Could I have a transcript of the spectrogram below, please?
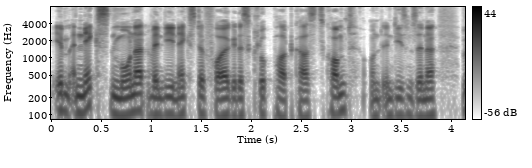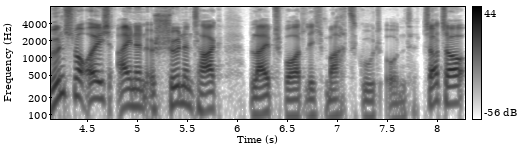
im nächsten Monat, wenn die nächste Folge des Club-Podcasts kommt. Und in diesem Sinne wünschen wir euch einen schönen Tag, bleibt sportlich, macht's gut und ciao, ciao.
